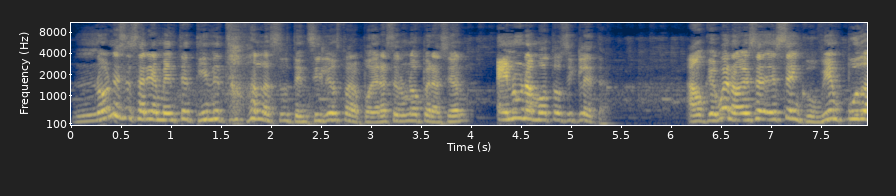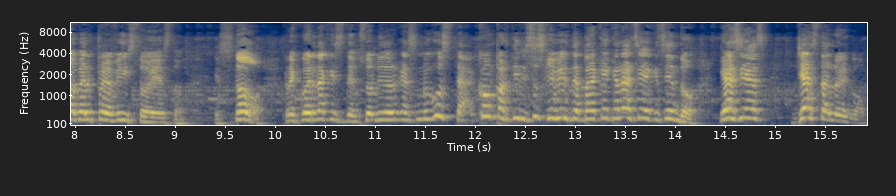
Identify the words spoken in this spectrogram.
no necesariamente tiene todos los utensilios para poder hacer una operación en una motocicleta. Aunque bueno, ese, es Senku bien pudo haber previsto esto. Es todo. Recuerda que si te gustó el video, que me gusta, compartir y suscribirte para que el canal siga creciendo. Gracias, ya hasta luego.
